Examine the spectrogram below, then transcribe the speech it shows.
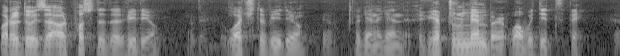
what I'll do is I'll post the- video. Okay. Watch the video Yeah. again. Again, you have to remember what we did today. Yeah.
